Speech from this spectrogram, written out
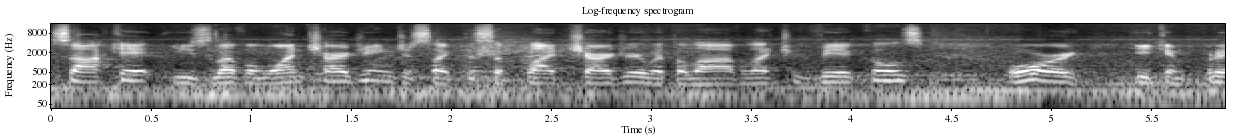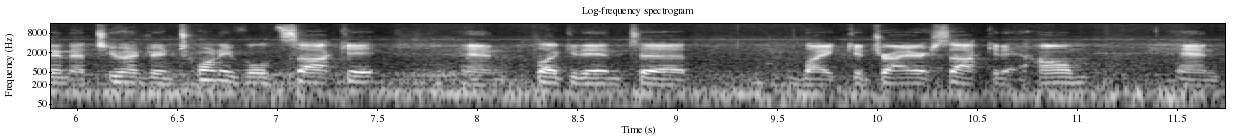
socket, use level 1 charging just like the supplied charger with a lot of electric vehicles, or you can put in a 220 volt socket and plug it into like a dryer socket at home and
